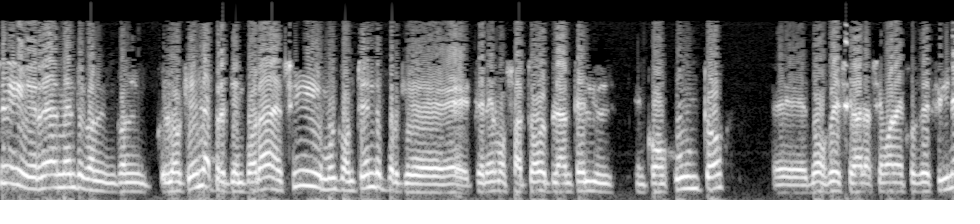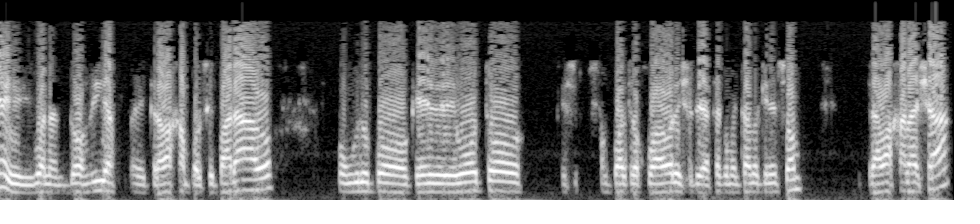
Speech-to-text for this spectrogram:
Sí, realmente con, lo que es la pretemporada en sí, muy contento porque tenemos a todo el plantel en conjunto, eh, dos veces a la semana en Josefina y bueno, en dos días eh, trabajan por separado, un grupo que es de devoto, que son cuatro jugadores, yo te voy a estar comentando quiénes son, trabajan allá,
